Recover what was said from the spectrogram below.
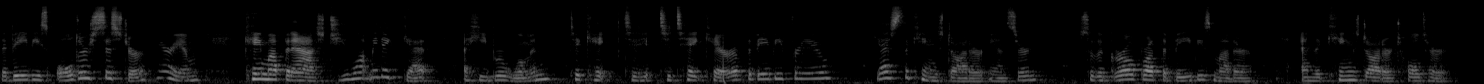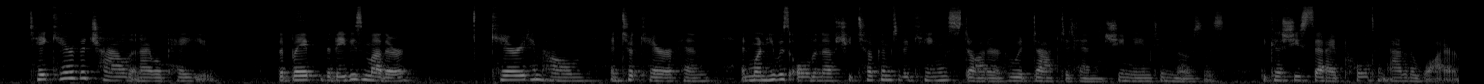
the baby's older sister, Miriam, came up and asked, Do you want me to get a Hebrew woman to, to, to take care of the baby for you? Yes, the king's daughter answered. So the girl brought the baby's mother, and the king's daughter told her, Take care of the child, and I will pay you. The, ba the baby's mother carried him home and took care of him. And when he was old enough, she took him to the king's daughter who adopted him. She named him Moses because she said, I pulled him out of the water.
